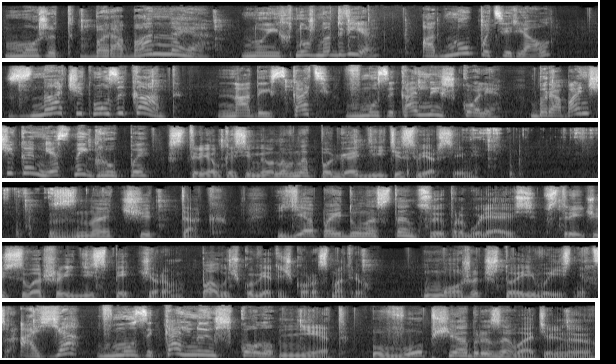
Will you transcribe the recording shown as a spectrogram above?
Может, барабанная? Но их нужно две. Одну потерял. Значит, музыкант. Надо искать в музыкальной школе Барабанщика местной группы. Стрелка Семеновна, погодите с версиями Значит так. Я пойду на станцию прогуляюсь Встречусь с вашей диспетчером Палочку-веточку рассмотрю. Может, что и выяснится. А я в музыкальную школу. Нет, в общеобразовательную.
